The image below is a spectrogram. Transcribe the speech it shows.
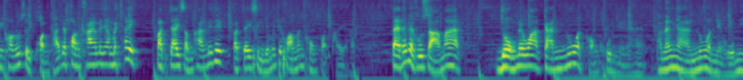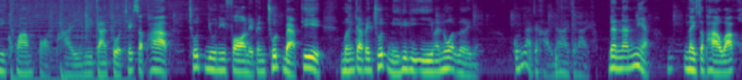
มีความรู้สึกผ่อนคลายแต่ผ่อนคลายมันยังไม่ใช่ปัจจัยสำคัญไม่ใช่ปัจจัยสี่หรือไม่ใช่ความมั่นคงปลอดภัยอะครับแต่ถ้าเกิดคุณสามารถโยงได้ว่าการนวดของคุณเนี่ยนะฮะพนักงานนวดเนี่ยโหมีความปลอดภัย มีการตรวจเช็คสภาพ ชุดยูนิฟอร์มเนี่ยเป็นชุดแบบที่เหมือนกับเป็นชุดหมี PPE มานวดเลยเนี่ยคุณอาจจะขายได้ก็ได้ครับ ดังนั้นเนี่ยในสภาวะโค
